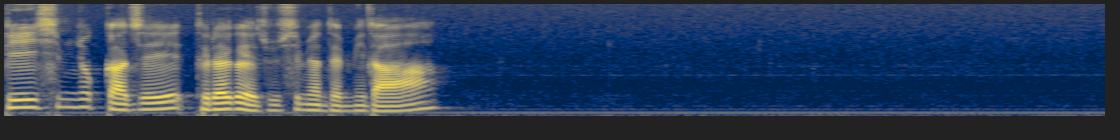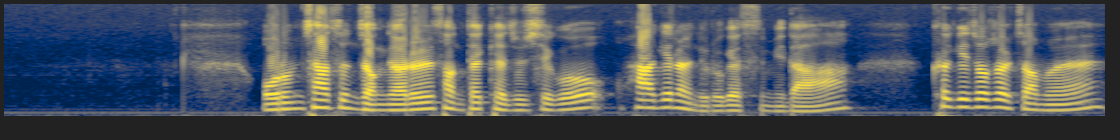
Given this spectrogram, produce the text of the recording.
B16까지 드래그 해 주시면 됩니다. 오름차순 정렬을 선택해 주시고 확인을 누르겠습니다. 크기 조절점을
